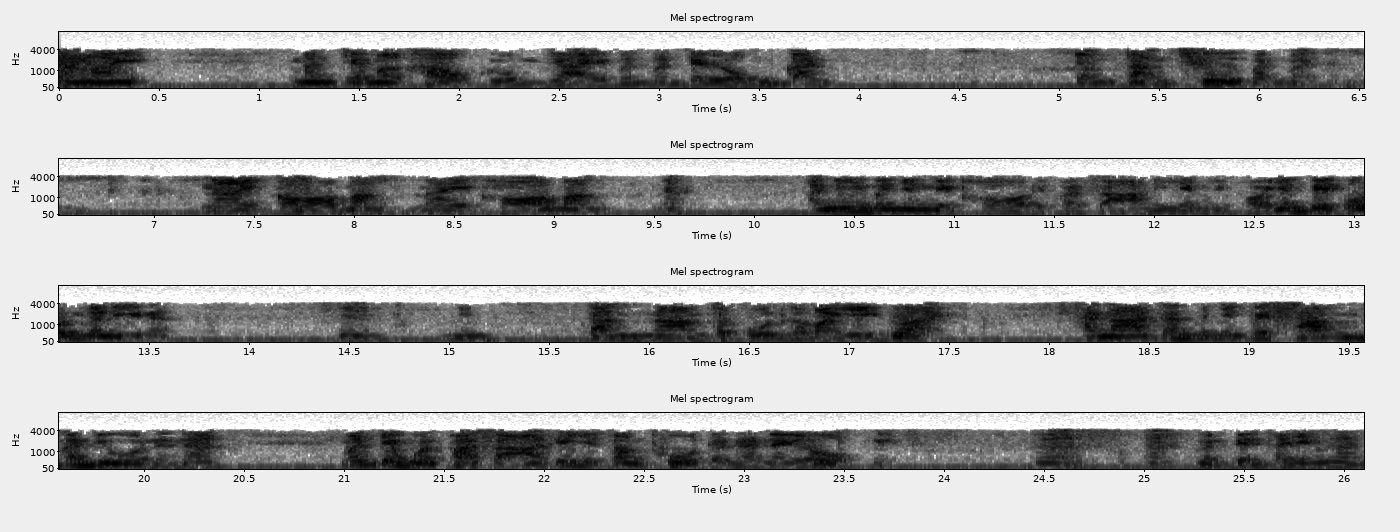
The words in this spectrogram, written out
ทำไม มันจะมาเข้ากลุ่มใหญ่มันมันจะหลงกันจนตั้งชื่อมันใหม่นายกอมั่งนายขอมั่งนะอันนี้มันยังไม่พอเลยภาษานี้ยังไม่พอ ยังไปปนกันอีกนะยังตั้งนามสกุลเข้ามาอีกด้วยขนาดนั้นมันยังไปซ้ำกันอยู่นะนะ มันจะหมดภาษาที่จะต้องพูดเดี๋ยวนั้นในโลกนี่มันเป็นแต่อย่างนั้น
